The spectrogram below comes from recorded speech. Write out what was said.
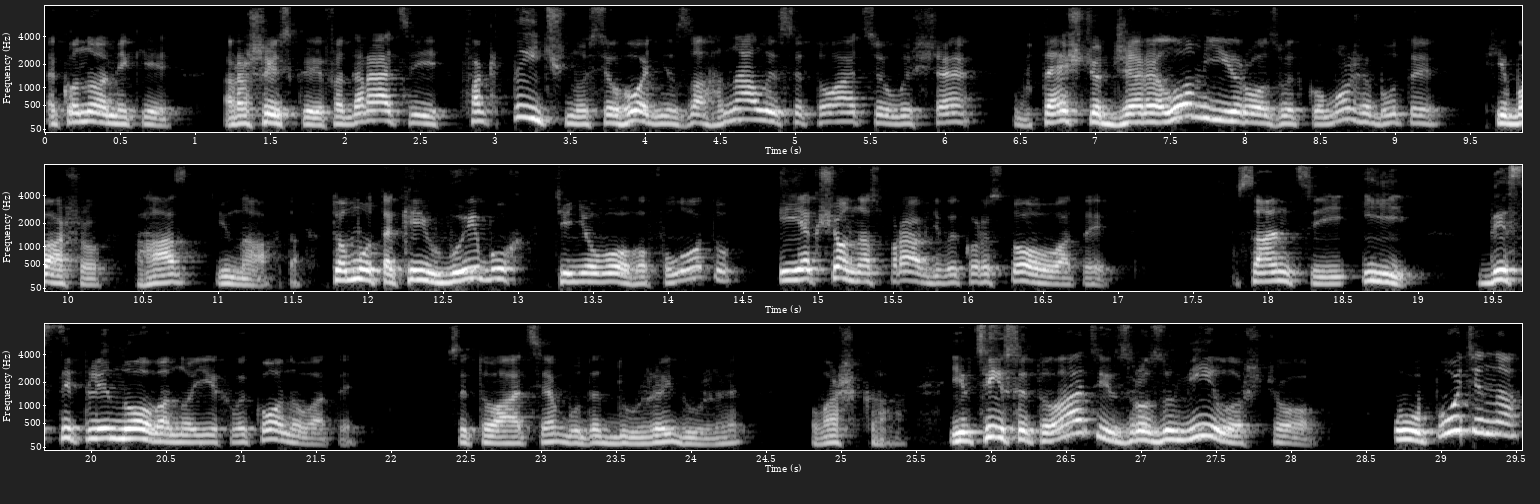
економіки Російської Федерації фактично сьогодні загнали ситуацію лише в те, що джерелом її розвитку може бути хіба що газ і нафта. Тому такий вибух тіньового флоту. І якщо насправді використовувати санкції і дисципліновано їх виконувати, ситуація буде дуже і дуже важка. І в цій ситуації зрозуміло, що у Путіна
